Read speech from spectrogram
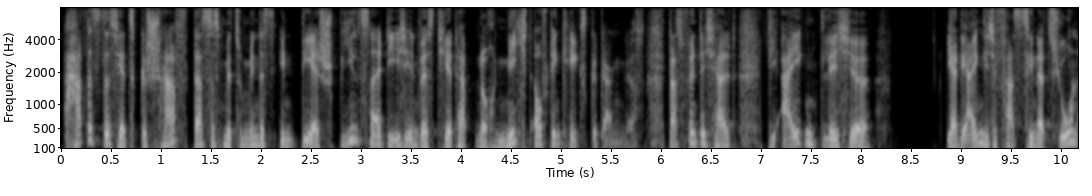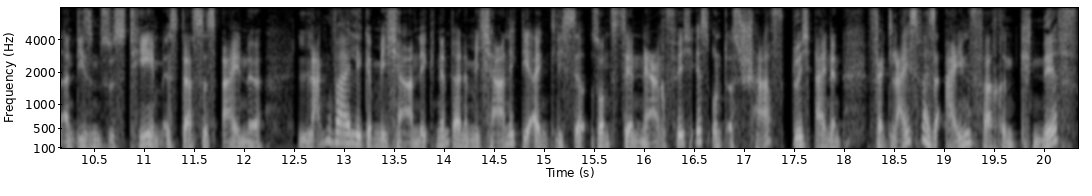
hat es das jetzt geschafft, dass es mir zumindest in der Spielzeit, die ich investiert habe, noch nicht auf den Keks gegangen ist. Das finde ich halt die eigentliche ja, die eigentliche Faszination an diesem System ist, dass es eine langweilige Mechanik nimmt, eine Mechanik, die eigentlich sehr, sonst sehr nervig ist und es schafft, durch einen vergleichsweise einfachen Kniff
